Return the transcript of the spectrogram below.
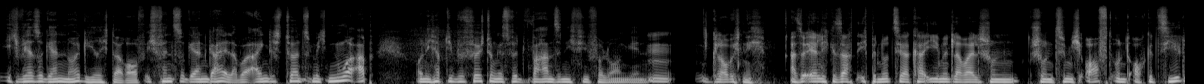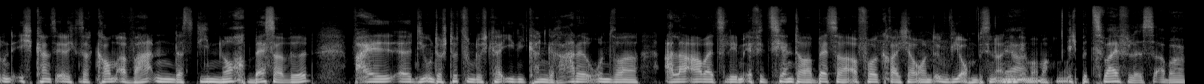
ich wäre so gern neugierig darauf. Ich fände es so gern geil, aber eigentlich turnt es mich nur ab und ich habe die Befürchtung, es wird wahnsinnig viel verloren gehen. Glaube ich nicht. Also ehrlich gesagt, ich benutze ja KI mittlerweile schon, schon ziemlich oft und auch gezielt und ich kann es ehrlich gesagt kaum erwarten, dass die noch besser wird, weil äh, die Unterstützung durch KI, die kann gerade unser aller Arbeitsleben effizienter, besser, erfolgreicher und irgendwie auch ein bisschen angenehmer ja, machen. Ich bezweifle es, aber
